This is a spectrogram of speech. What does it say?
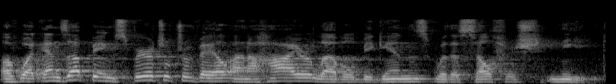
of what ends up being spiritual travail on a higher level begins with a selfish need.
